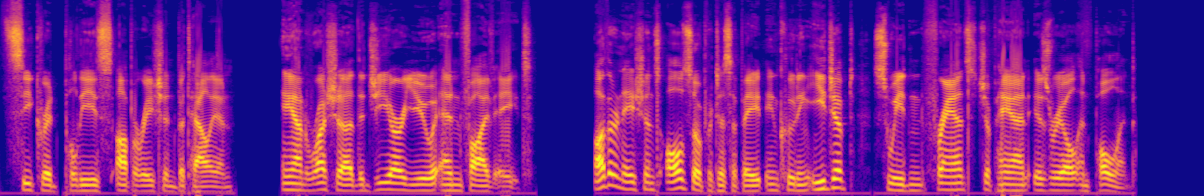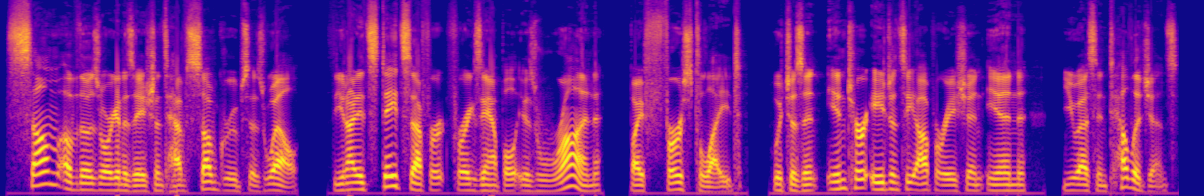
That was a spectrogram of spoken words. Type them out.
secret police operation battalion, and Russia, the GRU N58. Other nations also participate, including Egypt, Sweden, France, Japan, Israel, and Poland. Some of those organizations have subgroups as well. The United States effort, for example, is run by First Light, which is an interagency operation in U.S. intelligence,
